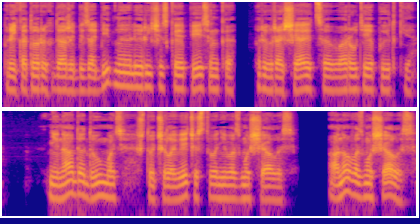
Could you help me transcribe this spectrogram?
при которых даже безобидная лирическая песенка превращается в орудие пытки. Не надо думать, что человечество не возмущалось. Оно возмущалось.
